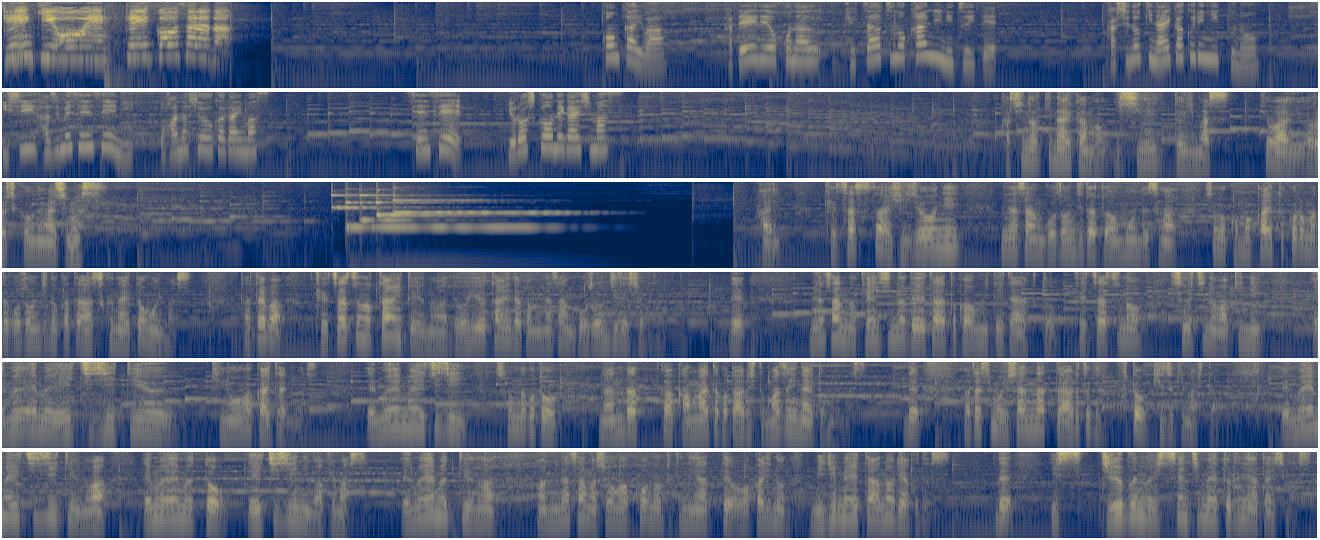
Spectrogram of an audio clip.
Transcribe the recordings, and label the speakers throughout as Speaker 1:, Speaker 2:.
Speaker 1: 元気応援健康サラダ。
Speaker 2: 今回は家庭で行う血圧の管理について樫木内科クリニックの石井はじめ先生にお話を伺います。先生よろしくお願いします。
Speaker 3: 樫木内科の石井と言います。今日はよろしくお願いしますはい。血圧とは非常に皆さんご存知だとは思うんですがその細かいところまでご存知の方は少ないと思います。例えば血圧の単位というのはどういう単位だか皆さんご存知でしょうか。で皆さんの検診のデータとかを見ていただくと血圧の数値の脇に MMHG っていう記号が書いてあります。MMHG そんなことを何だか考えたことある人まずいないと思います。で私も医者になってある時ふと気づきました。MMHG というのは MM と HG に分けます。MM っていうのは、まあ、皆さんが小学校の時にやってお分かりのミリメーターの略です。で10分の 1cm に値します。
